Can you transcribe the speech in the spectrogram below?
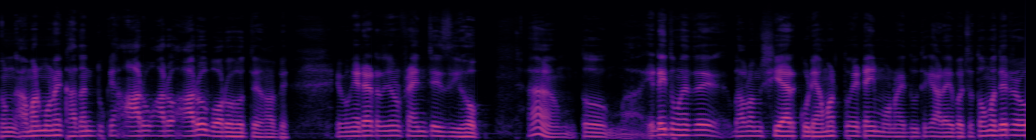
এবং আমার মনে হয় খাদান টুকে আরও আরও আরও বড় হতে হবে। এবং এটা একটা যেন ফ্র্যাঞ্চাইজি হোক। হ্যাঁ তো এটাই তোমার সাথে ভাবলাম শেয়ার করি। আমার তো এটাই মনে হয় দু থেকে আড়াই বছর। তোমাদেরও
